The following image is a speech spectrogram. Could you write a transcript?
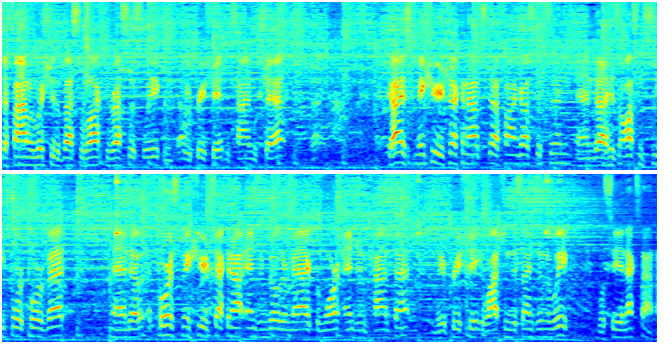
Stefan, we wish you the best of luck the rest of this week, and we appreciate the time to chat. Guys, make sure you're checking out Stefan Gustafsson and uh, his awesome C4 Corvette. And uh, of course, make sure you're checking out Engine Builder Mag for more engine content. We appreciate you watching this Engine of the Week. We'll see you next time.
